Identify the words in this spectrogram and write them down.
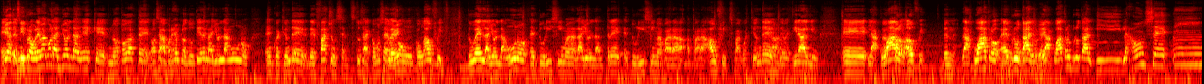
eh, Fíjate, eh, sí. mi problema con las Jordan es que no todas te. O sea, por ejemplo, tú tienes la Jordan 1 en cuestión de, de fashion sense, tú sabes, cómo se ve con, con outfits. Tú ves la Jordan 1 es durísima, la Jordan 3 es durísima para, para outfits, para cuestión de, Claro. de vestir a alguien. Eh, la Me gustan los 4. outfits, ¿entiendes? La 4 es brutal, Ok. la 4 es brutal y la 11 mm,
